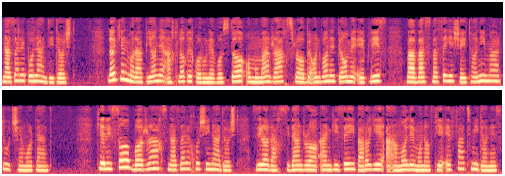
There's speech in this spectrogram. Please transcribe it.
نظر بلندی داشت. لکن مربیان اخلاق قرون وسطا عموما رقص را به عنوان دام ابلیس و وسوسه شیطانی مردود شمردند. کلیسا با رقص نظر خوشی نداشت زیرا رقصیدن را انگیزهای برای اعمال منافی افت می‌دانست.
